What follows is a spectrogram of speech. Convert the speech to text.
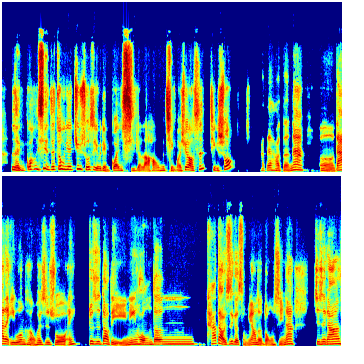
冷光线在中间据说是有点关系的啦。好，我们请王学老师，请说。好的，好的。那呃，大家的疑问可能会是说，哎，就是到底霓虹灯它到底是一个什么样的东西？那其实刚刚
